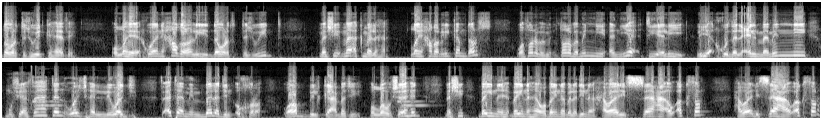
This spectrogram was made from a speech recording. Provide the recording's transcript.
دورة تجويد كهذه. والله يا إخواني حضر لي دورة التجويد ماشي ما أكملها. والله حضر لي كم درس وطلب طلب مني أن يأتي لي ليأخذ العلم مني مشافهة وجها لوجه فأتى من بلد أخرى. ورب الكعبة والله شاهد ماشي؟ بين بينها وبين بلدنا حوالي الساعة أو أكثر حوالي الساعة أو أكثر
